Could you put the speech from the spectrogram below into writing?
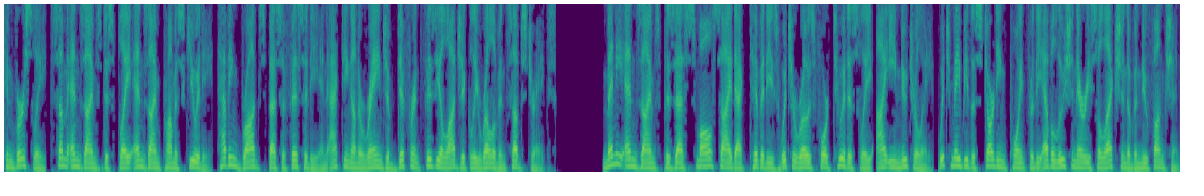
Conversely, some enzymes display enzyme promiscuity, having broad specificity and acting on a range of different physiologically relevant substrates. Many enzymes possess small side activities which arose fortuitously i.e. neutrally, which may be the starting point for the evolutionary selection of a new function.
